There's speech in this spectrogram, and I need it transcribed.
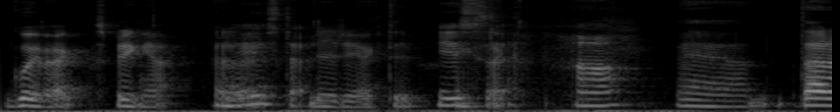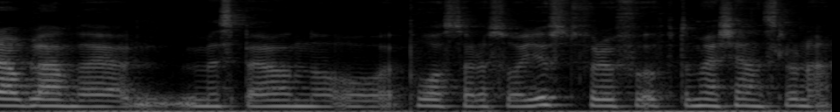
gå iväg, springa eller bli reaktiv. Just det. Ja. Eh, därav blandar jag med spön och, och påsar och så just för att få upp de här känslorna.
